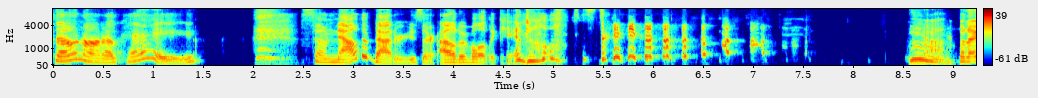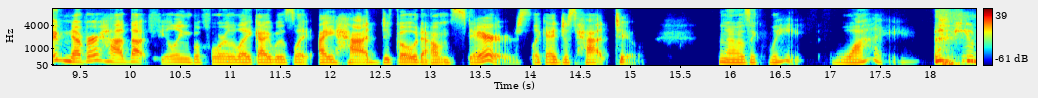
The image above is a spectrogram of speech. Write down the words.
So not okay. So now the batteries are out of all the candles. Yeah. Hmm, but I've never had that feeling before. Like I was like, I had to go downstairs. Like I just had to. And I was like, wait, why? you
